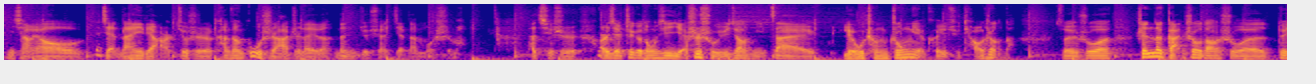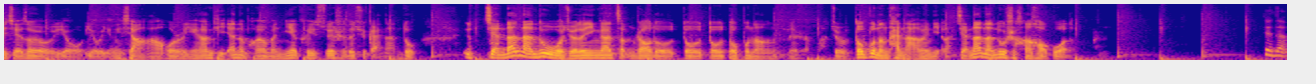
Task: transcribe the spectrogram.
你想要简单一点儿，就是看看故事啊之类的，那你就选简单模式嘛。它其实，而且这个东西也是属于叫你在流程中也可以去调整的。所以说，真的感受到说对节奏有有有影响啊，或者说影响体验的朋友们，你也可以随时的去改难度。简单难度，我觉得应该怎么着都都都都不能那什么，就是都不能太难为你了。简单难度是很好过的。对的，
